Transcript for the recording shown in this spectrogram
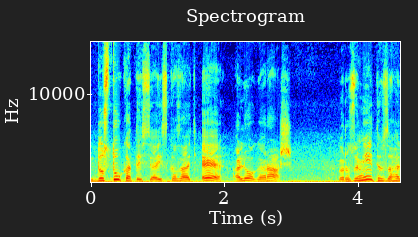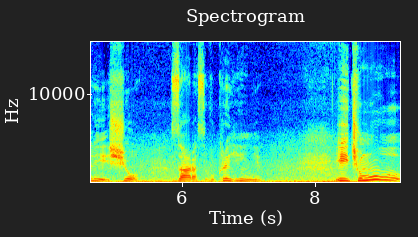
достукатися і сказати, е, альо, гараж. Ви розумієте взагалі, що зараз в Україні? І чому,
